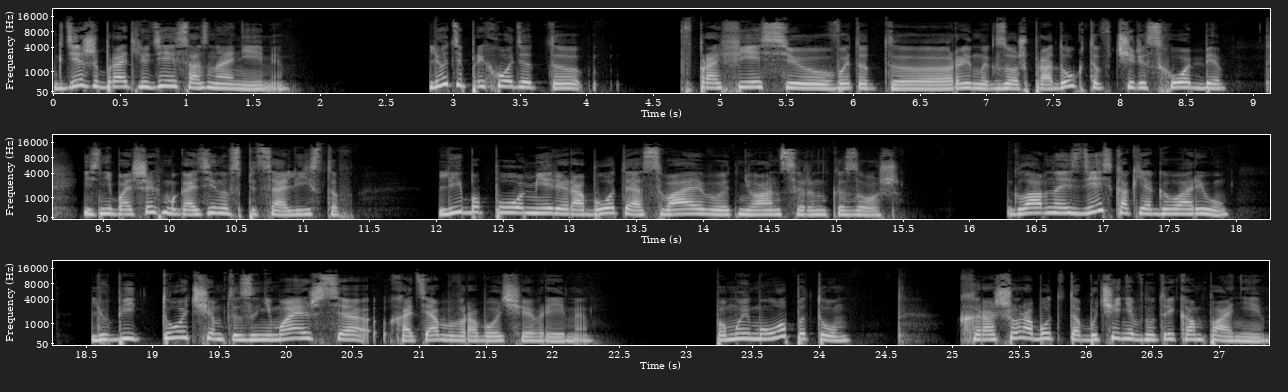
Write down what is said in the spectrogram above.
Где же брать людей со знаниями? Люди приходят э, в профессию, в этот э, рынок ЗОЖ-продуктов через хобби, из небольших магазинов специалистов – либо по мере работы осваивают нюансы рынка ЗОЖ. Главное здесь, как я говорю, любить то, чем ты занимаешься хотя бы в рабочее время. По моему опыту, хорошо работает обучение внутри компании.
